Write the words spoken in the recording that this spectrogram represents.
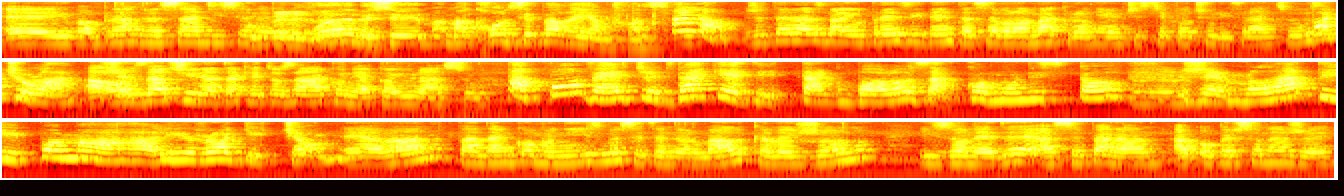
eh, ils vont prendre 117 Couper les euros. Ouais, mais c'est Macron, c'est pareil en France. Áno, Že teraz majú prezidenta, sa volá Macron, neviem, či ste počuli francúz. počula. A on že- začína takéto zákony, ako u nás sú. A povedz, že dakedy tak bolo za komunistov, že mladí pomáhali rodičom. Et avant, pendant le communisme, c'était normal que les jeunes, ils ont aidé à ses parents, à- aux personnes âgées.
